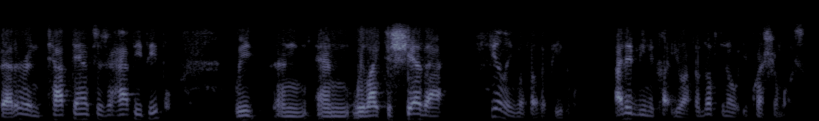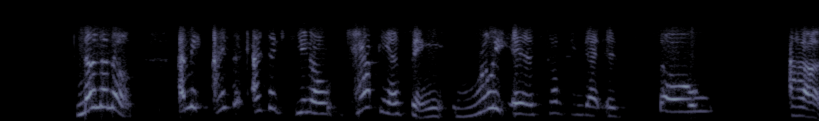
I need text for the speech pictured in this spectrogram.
better and tap dancers are happy people. We and and we like to share that feeling with other people. I didn't mean to cut you off. I'd love to know what your question was. No, no, no. I mean, I think I think you know, tap dancing really is something that is so uh,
